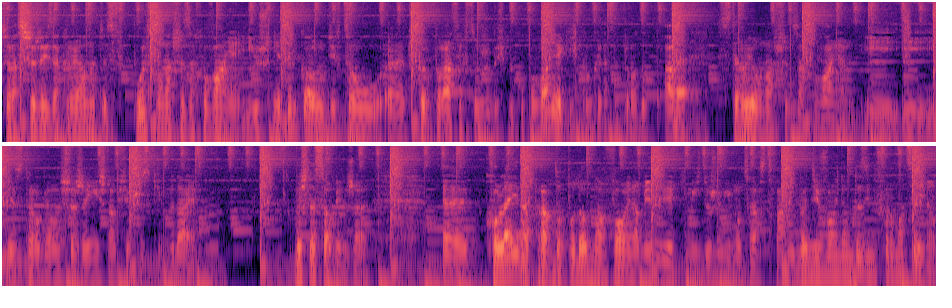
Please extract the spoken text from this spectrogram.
coraz szerzej zakrojony to jest wpływ na nasze zachowanie i już nie tylko ludzie chcą, e, czy korporacje chcą, żebyśmy kupowali jakiś konkretny produkt, ale sterują naszym zachowaniem i, i jest to robione szerzej niż nam się wszystkim wydaje. Myślę sobie, że e, kolejna prawdopodobna wojna między jakimiś dużymi mocarstwami będzie wojną dezinformacyjną.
